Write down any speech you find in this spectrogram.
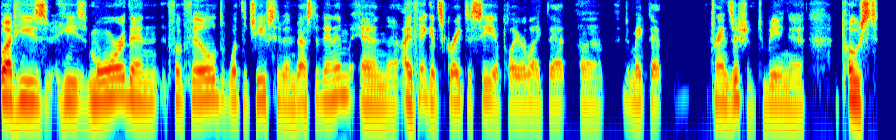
but he's he's more than fulfilled what the Chiefs have invested in him, and uh, I think it's great to see a player like that uh, to make that transition to being a post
